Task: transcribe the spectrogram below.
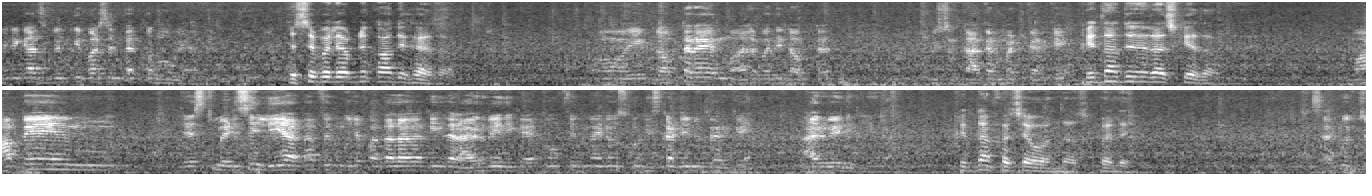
मेरे ख्याल से फिफ्टी परसेंट तक तो हो गया। इससे पहले आपने कहाँ दिखाया था? एक डॉक्टर है allopathy doctor mister Kakar Bhatt करके। कितना दिन इलाज किया था? वहाँ पे जस्ट मेडिसिन लिया था फिर मुझे पता लगा कि इधर आयुर्वेदिक है तो फिर मैंने उसको डिसकंटिन्यू करके आयुर्वेदिक लिया। कितना खर्चा हुआ अंदाज पहले? ऐसा कुछ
